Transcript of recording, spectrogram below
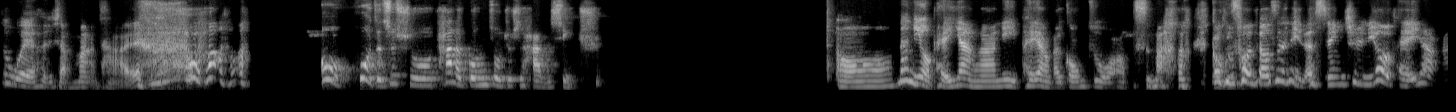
这我也很想骂他哎、欸。哦，或者是说他的工作就是他的兴趣。哦，那你有培养啊？你培养了工作啊，不是吗？工作就是你的兴趣，你有培养啊？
